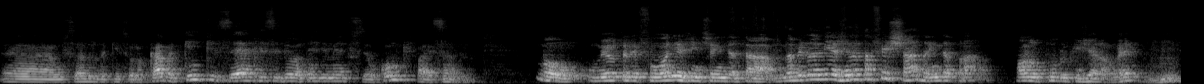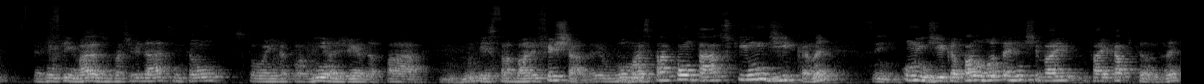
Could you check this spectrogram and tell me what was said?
É, o Sandro está aqui em Sorocaba. Quem quiser receber o atendimento seu, como que faz, Sandro? Bom, o meu telefone a gente ainda está. Na verdade, a minha agenda está fechada ainda pra, para o público em geral, né? Uhum. A gente tem várias outras atividades, então estou ainda com a minha agenda para uhum. esse trabalho fechada. Eu vou uhum. mais para contatos que um indica, né? Sim. Um indica para o outro, a gente vai, vai captando, né?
